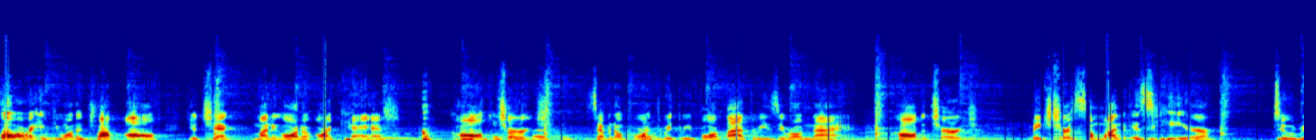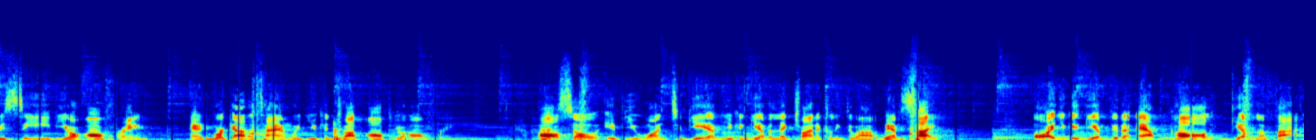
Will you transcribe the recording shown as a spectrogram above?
Or if you want to drop off your check, money order, or cash, call the church, 704 334 5309. Call the church, make sure someone is here to receive your offering and work out a time where you can drop off your offering. Also, if you want to give, you can give electronically through our website, or you can give through the app called Givelify.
